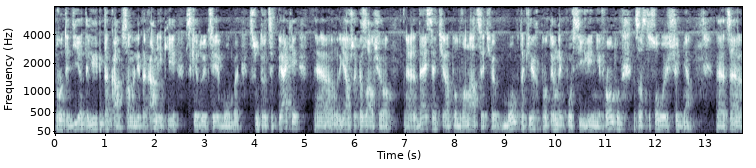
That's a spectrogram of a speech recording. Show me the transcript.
протидіяти літакам, саме літакам, які скидують ці бомби. Су 35 е, Я вже казав, що е, 10, а то 12 бомб таких противник по всій лінії фронту застосовує щодня. Е, Це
